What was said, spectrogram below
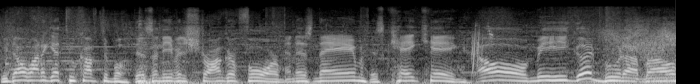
we don't want to get too comfortable. There's an even stronger form. And his name is K King. Oh, Mihi. Good Buddha, bro.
